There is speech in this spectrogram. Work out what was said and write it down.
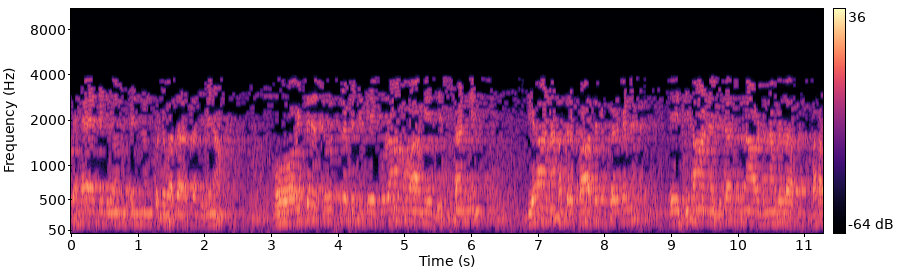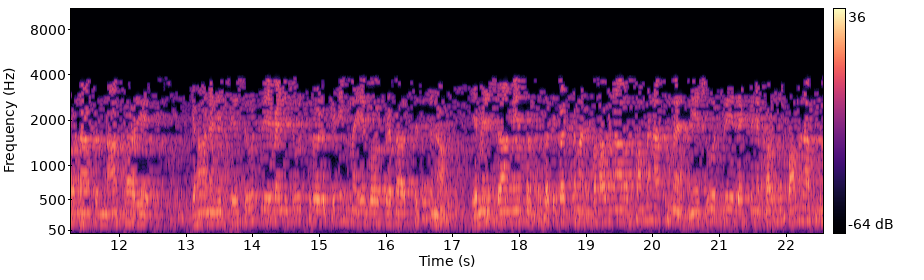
පැහැදිලිවම පෙන්වන කොට වදාළා තිබෙනවා. බොහෝ විට සූත්‍ර පිටකේ පුරාම වාගේ දිස්සන්නේ ධ්‍යාන හතර පාදක කරගෙන ඒ ධ්‍යාන විදර්ශනාවට නඟලා භාවනා කරන ආකාරයේ ඥාන නිශ්චය සූත්‍රයේ වැනි සූත්‍රවල කෙලින්ම ඒ බව ප්‍රකාශ කරනවා. එම නිසා මේ සති සතිපට්ඨාන භාවනාව පමණක්ම මේ සූත්‍රයේ දැක්වෙන කරුණු පමණක්ම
